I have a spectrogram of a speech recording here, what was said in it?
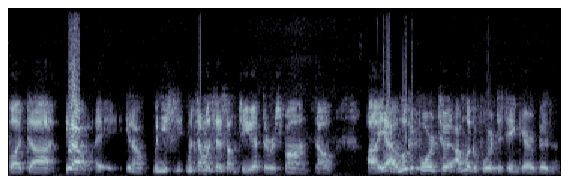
but uh, you know, you know, when you see when someone says something to you, you have to respond. So, uh, yeah, looking forward to it. I'm looking forward to taking care of business.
